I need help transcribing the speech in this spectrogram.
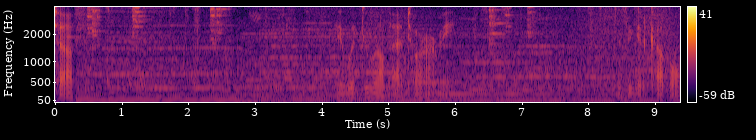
Tough. They would do well to add to our army. If we get a couple.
